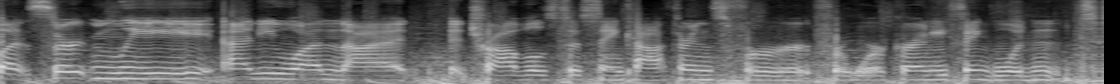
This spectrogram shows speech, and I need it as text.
but certainly anyone that travels to St. Catharines for, for work or anything wouldn't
